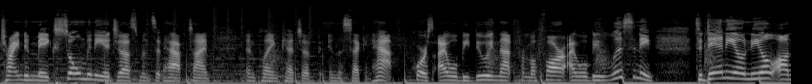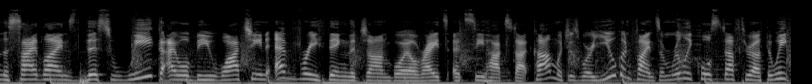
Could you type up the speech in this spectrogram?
trying to make so many adjustments at halftime and playing catch up in the second half. Of course, I will be doing that from afar. I will be listening to Danny O'Neil on the sidelines this week. I will be watching everything that John Boyle writes at Seahawks.com, which is where you can find some really cool stuff throughout the week.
